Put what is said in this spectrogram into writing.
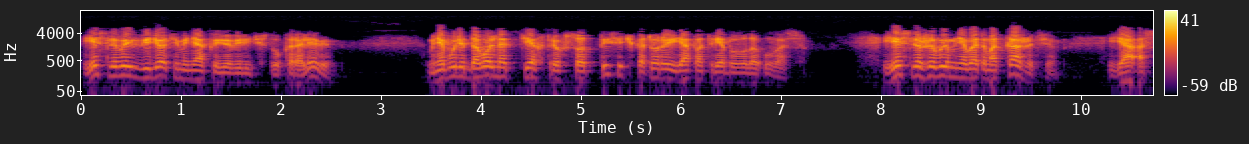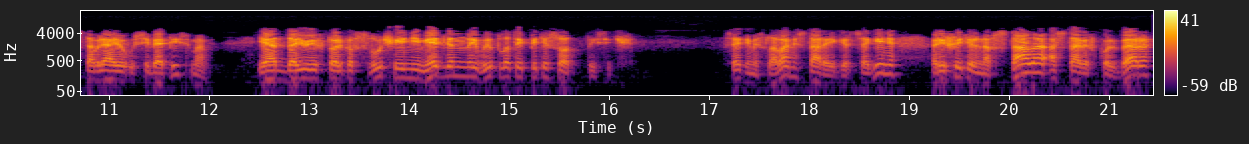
Если вы введете меня к ее величеству королеве, мне будет довольно тех трехсот тысяч, которые я потребовала у вас. Если же вы мне в этом откажете, я оставляю у себя письма и отдаю их только в случае немедленной выплаты пятисот тысяч. С этими словами старая герцогиня решительно встала, оставив Кольбера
